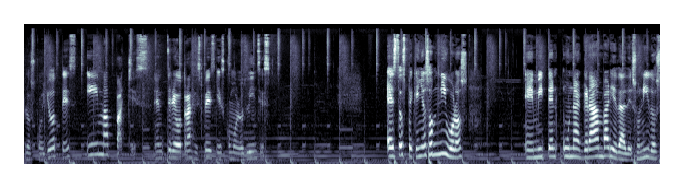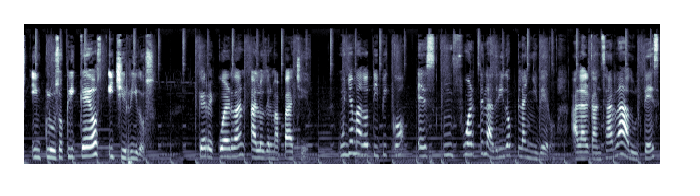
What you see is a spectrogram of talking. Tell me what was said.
los coyotes y mapaches, entre otras especies como los linces. Estos pequeños omnívoros emiten una gran variedad de sonidos, incluso cliqueos y chirridos, que recuerdan a los del mapache. Un llamado típico es un fuerte ladrido plañidero. Al alcanzar la adultez,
